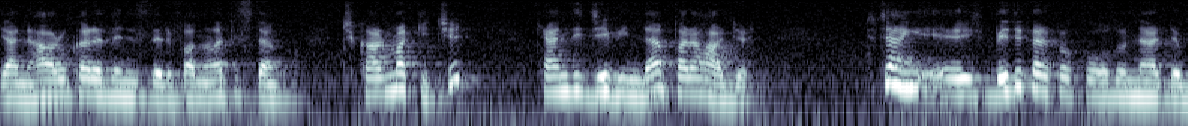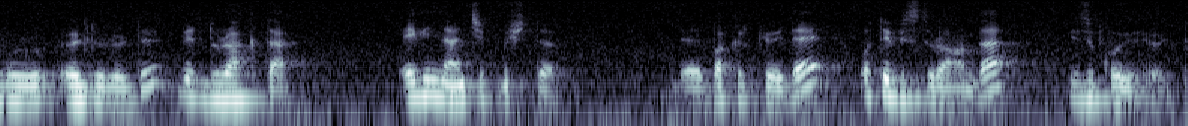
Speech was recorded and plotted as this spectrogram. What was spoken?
Yani Harun Karadenizleri falan hapisten çıkarmak için kendi cebinden para harcıyor. Tüten e, Bedri Karapakoğlu nerede bu öldürüldü? Bir durakta evinden çıkmıştı e, Bakırköy'de otobüs durağında yüzü koyun öldü.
